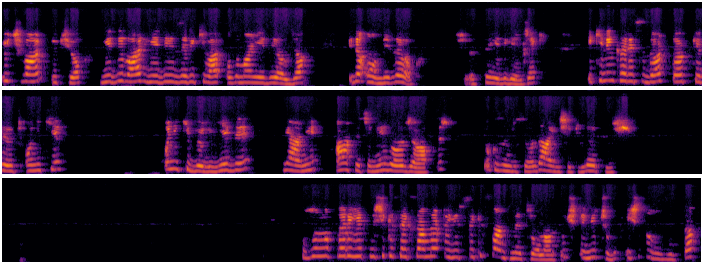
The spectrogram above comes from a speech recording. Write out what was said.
3 var, 3 yok. 7 var, 7 üzeri 2 var. O zaman 7'yi alacağım. Bir de 11 de yok. Şurası 7 gelecek. 2'nin karesi 4, 4 kere 3, 12. 12 bölü 7 yani A seçeneği doğru cevaptır. 9. soruda aynı şekilde yapılır. Uzunlukları 72, 84 ve 108 cm olan 3 demir çubuk eşit uzunlukta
